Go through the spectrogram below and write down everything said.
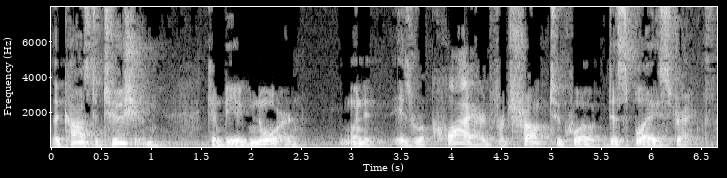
The Constitution can be ignored when it is required for Trump to, quote, display strength.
